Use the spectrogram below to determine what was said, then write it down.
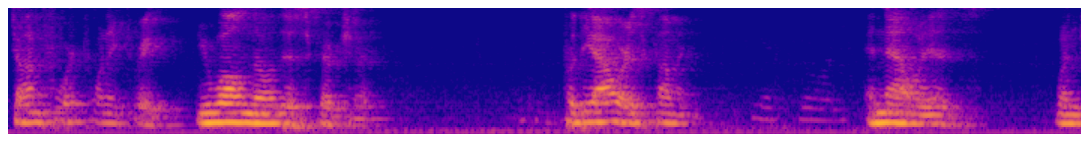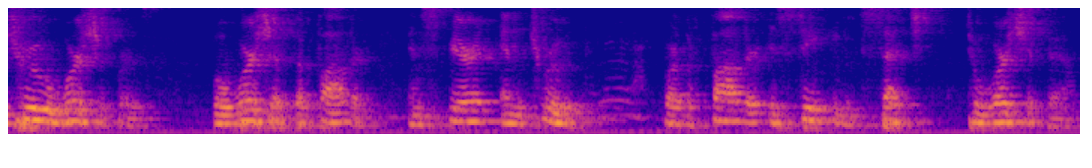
John 4 23. You all know this scripture. For the hour is coming, Yes, Lord. and now is, when true worshipers will worship the Father in spirit and truth. For the Father is seeking such to worship him.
